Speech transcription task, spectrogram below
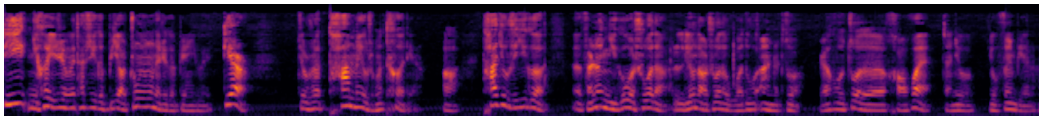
第一，你可以认为它是一个比较中庸的这个边翼位。第二，就是说它没有什么特点啊，它就是一个呃，反正你给我说的，领导说的我都按着做，然后做的好坏咱就有分别了。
